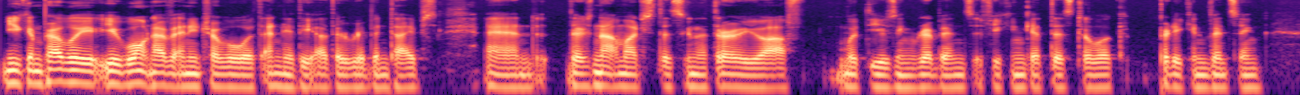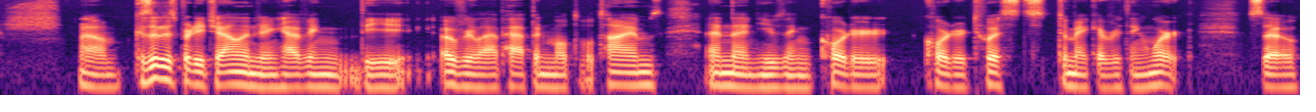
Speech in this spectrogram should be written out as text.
you can probably you won't have any trouble with any of the other ribbon types, and there's not much that's going to throw you off with using ribbons if you can get this to look pretty convincing because um, it is pretty challenging having the overlap happen multiple times and then using quarter quarter twists to make everything work. So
